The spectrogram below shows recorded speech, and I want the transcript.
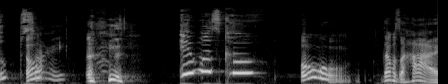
Oops. Oh. Sorry. it was cool. Oh, that was a high.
